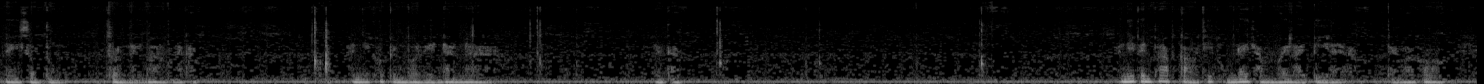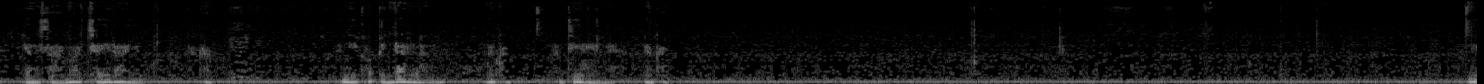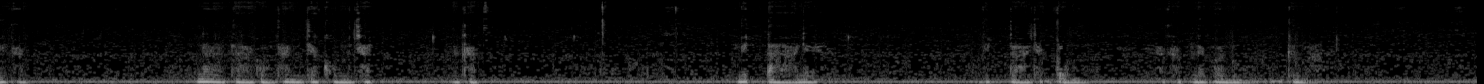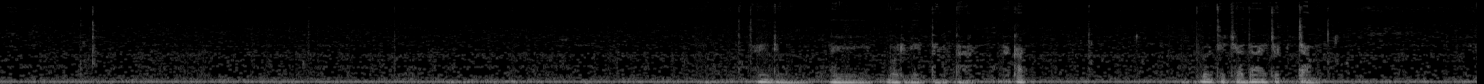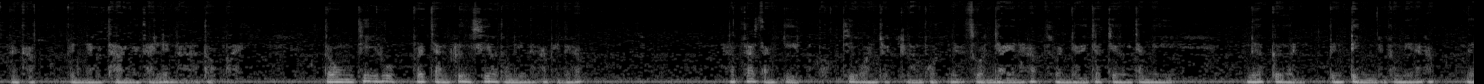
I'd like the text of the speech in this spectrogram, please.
ในส่วนตรงส่วนไหนบ้างนะครับ นนี้ก็เป็นบริเวณด้านหน้านะครับ อันนี้เป็นภาพเก่าที่ผมได้ทำไว้หลายปีแล้วนะครับแต่ว่าก็ยังสามารถใช้ได้อยู่นะครับ อันนี้ก็เป็นด้านหลังนะครับ อันที่เรียนแล้วนะครับ นี่ครับ หน้าตาของท่านจะคมชัด นะครับเม็ดตาเนี่ยเม็ดตาจะกลมนะครับ แล้วก็นูขึ้นมาให้ดูในบริเวณต่างๆนะครับ เพื่อที่จะได้จด ที่รูปพระจันทร์ครึ่งเสี้ยวตรงนี้นะครับเห็นไหมครับครับถ้าสังเกตบอกที่วันจุดหลังพดเนี่ยส่วนใหญ่นะครับ ส่วนใหญ่จะเจอจะมีเนื้อเกินเป็นติ่งอยู่ตรงนี้นะครับ ใน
